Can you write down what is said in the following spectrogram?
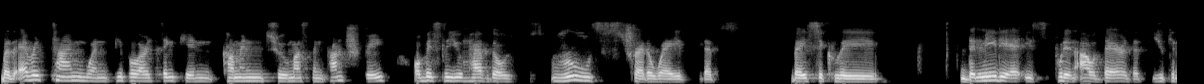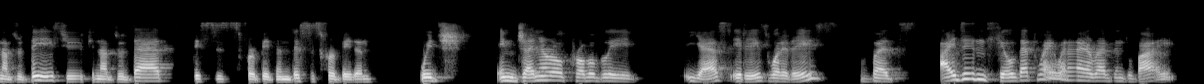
But every time when people are thinking coming to Muslim country, obviously you have those rules straight away. That's basically the media is putting out there that you cannot do this, you cannot do that, this is forbidden, this is forbidden, which in general, probably, yes, it is what it is. But I didn't feel that way when I arrived in Dubai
